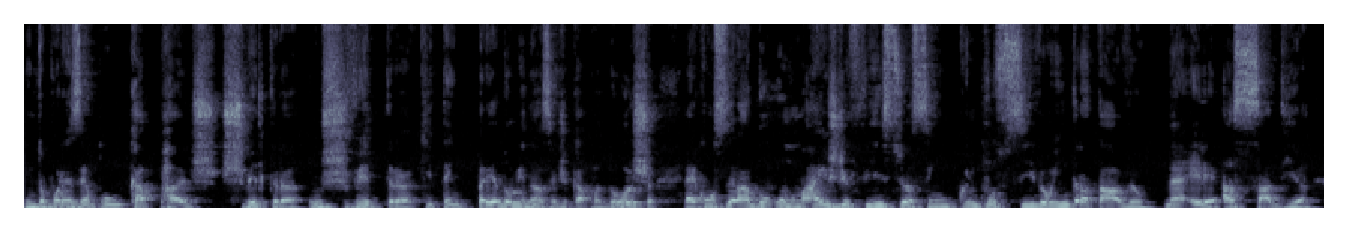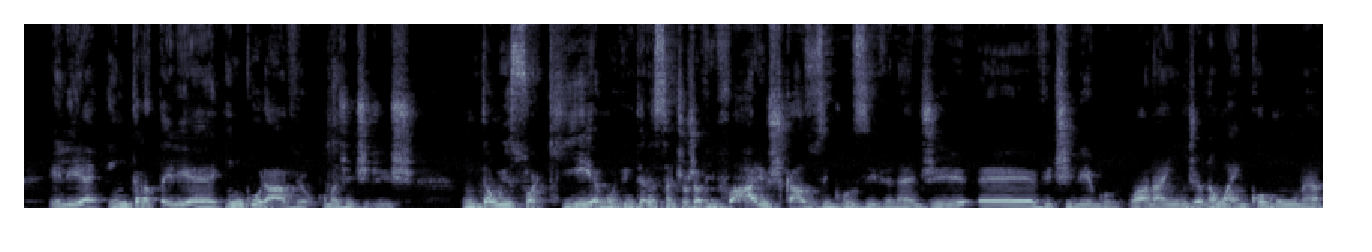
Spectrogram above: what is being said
Então, por exemplo, um Kapaj Shvitra, um Shvitra que tem predominância de capa dosha, é considerado o mais difícil, assim, impossível, intratável. Né? Ele é asadhya, ele é, ele é incurável, como a gente diz. Então isso aqui é muito interessante. Eu já vi vários casos, inclusive, né, de é, vitiligo. Lá na Índia não é incomum, né?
